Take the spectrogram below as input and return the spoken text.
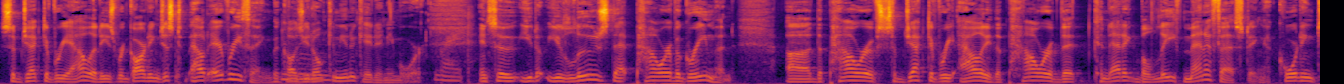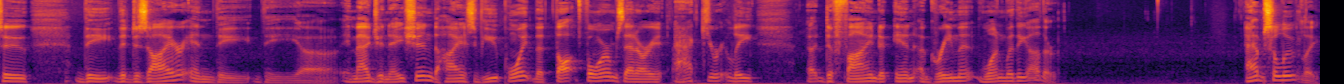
subjective realities regarding just about everything because mm-hmm. you don't mm-hmm. communicate anymore. Right. And so you you lose that power of agreement uh, the power of subjective reality, the power of the kinetic belief manifesting according to the the desire and the the uh, imagination, the highest viewpoint, the thought forms that are accurately uh, defined in agreement one with the other. Absolutely.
